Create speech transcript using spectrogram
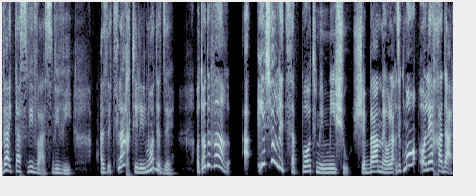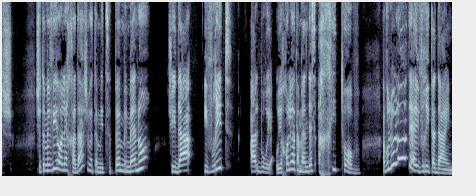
והייתה סביבה סביבי אז הצלחתי ללמוד את זה אותו דבר אה, אי אפשר לצפות ממישהו שבא מעולם זה כמו עולה חדש. שאתה מביא עולה חדש ואתה מצפה ממנו שידע עברית על בוריה הוא יכול להיות המהנדס הכי טוב אבל הוא לא יודע עברית עדיין.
